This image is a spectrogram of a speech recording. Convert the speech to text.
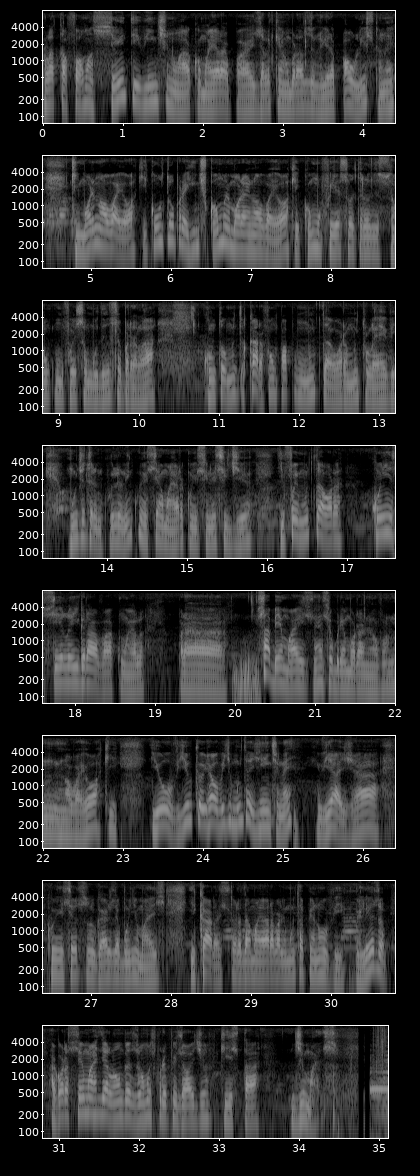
Plataforma 120 no ar com a Mayara Paz, ela que é uma brasileira paulista, né? Que mora em Nova York e contou pra gente como é morar em Nova York, como foi a sua transição, como foi a sua mudança para lá. Contou muito, cara, foi um papo muito da hora, muito leve, muito tranquilo. Eu nem conhecia a Mayara, conheci nesse dia e foi muito da hora conhecê-la e gravar com ela para saber mais né, sobre morar em Nova York e ouvir o que eu já ouvi de muita gente, né? Viajar, conhecer outros lugares é bom demais. E cara, a história da Mayara vale muito a pena ouvir, beleza? Agora sem mais delongas, vamos pro episódio que está demais. Fala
